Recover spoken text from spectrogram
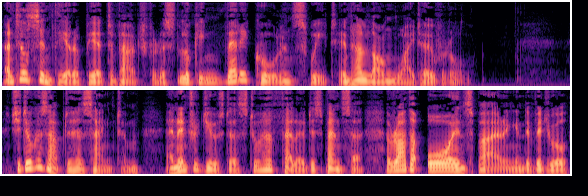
until Cynthia appeared to vouch for us, looking very cool and sweet in her long white overall. She took us up to her sanctum and introduced us to her fellow dispenser, a rather awe-inspiring individual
